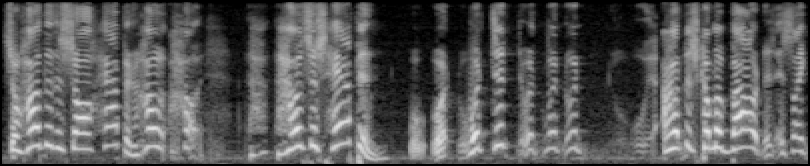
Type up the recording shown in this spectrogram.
So how did this all happen? How how how's this happen? What what did what what, what how did this come about? It's like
